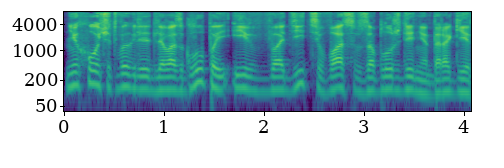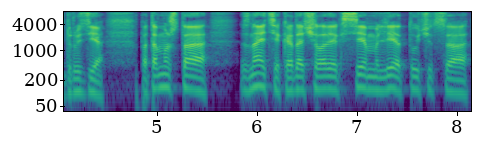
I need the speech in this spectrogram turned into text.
не хочет выглядеть для вас глупой и вводить вас в заблуждение, дорогие друзья. Потому что, знаете, когда человек 7 лет учится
